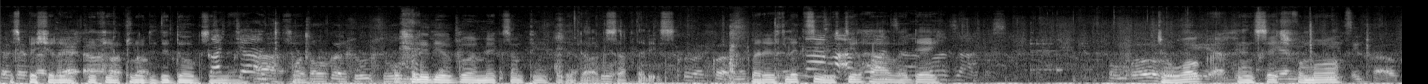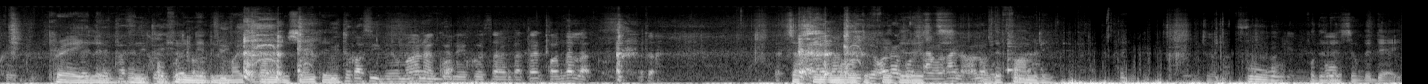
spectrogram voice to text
especially if you include the dogs in there. So hopefully they'll go and make something for the dogs after this. But let's see, we still have a day to walk and search for more prey and, and hopefully maybe we might find something. something more to feed the rest of the family and to for the rest of the day.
